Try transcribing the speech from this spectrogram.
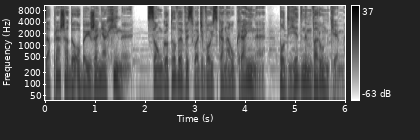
zaprasza do obejrzenia Chiny. Są gotowe wysłać wojska na Ukrainę pod jednym warunkiem.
